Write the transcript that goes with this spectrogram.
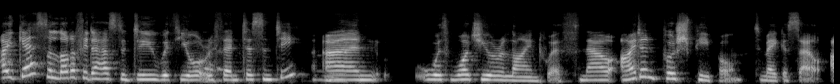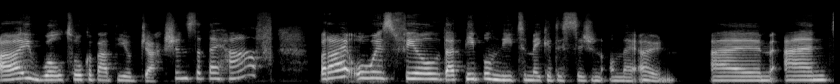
I guess a lot of it has to do with your authenticity mm. and with what you're aligned with. Now i don't push people to make a sale. I will talk about the objections that they have but i always feel that people need to make a decision on their own. Um, and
